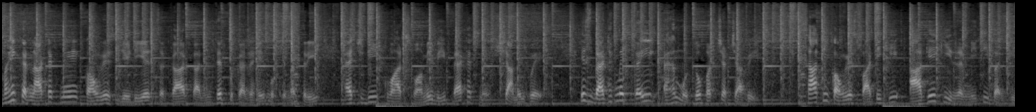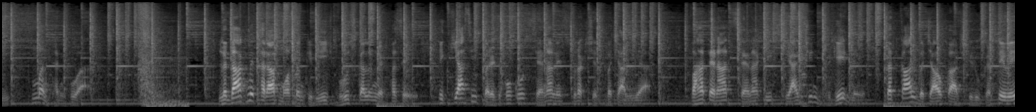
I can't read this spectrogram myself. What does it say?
वहीं कर्नाटक में कांग्रेस, जेडीएस सरकार का नेतृत्व कर रहे मुख्यमंत्री एच डी कुमार स्वामी भी बैठक में शामिल हुए। इस बैठक में कई अहम मुद्दों पर चर्चा हुई। साथ ही कांग्रेस पार्टी की आगे की रणनीति पर भी मंथन हुआ। लद्दाख में खराब मौसम के बीच भूस्खलन में फंसे इक्यासी पर्यटकों को सेना ने सुरक्षित बचा लिया। वहाँ तैनात सेना की सियाचिन ब्रिगेड ने तत्काल बचाव कार्य शुरू करते हुए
